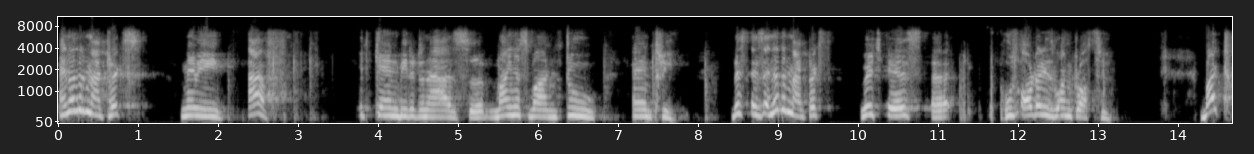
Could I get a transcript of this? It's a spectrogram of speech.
Another matrix, maybe F, it can be written as uh, minus one, two, and three. This is another matrix which is uh, whose order is one cross three. But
